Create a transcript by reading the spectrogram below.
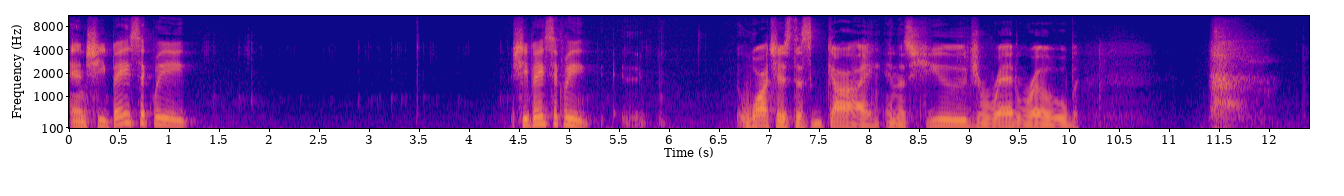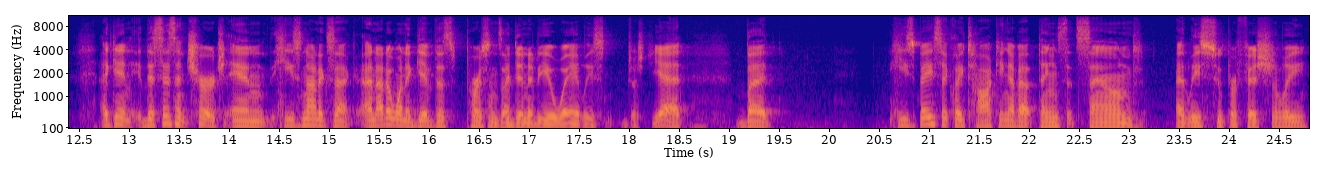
And she basically. She basically watches this guy in this huge red robe again, this isn't church, and he's not exact. And I don't want to give this person's identity away, at least just yet. But he's basically talking about things that sound, at least superficially,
